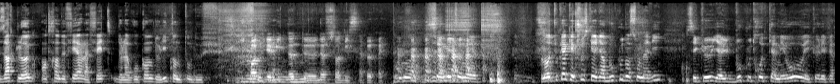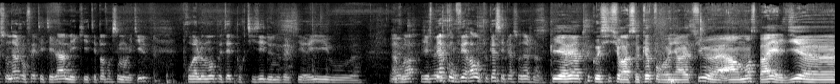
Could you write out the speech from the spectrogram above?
Zarklog en train de faire la fête de la brocante de Litanto 2. Je crois qu'il a mis une note de 9 sur 10 à peu près. Ça m'étonnerait. Mais en tout cas, quelque chose qui revient beaucoup dans son avis, c'est qu'il y a eu beaucoup trop de caméos et que les personnages en fait étaient là mais qui n'étaient pas forcément utiles. Probablement peut-être pour teaser de nouvelles séries ou, euh, À Ouais. voir. J'espère Ouais. qu'on verra en tout cas ces personnages-là. Qu'il y avait un truc aussi sur Ahsoka pour revenir là-dessus. euh, À un moment, c'est pareil, elle dit. euh,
